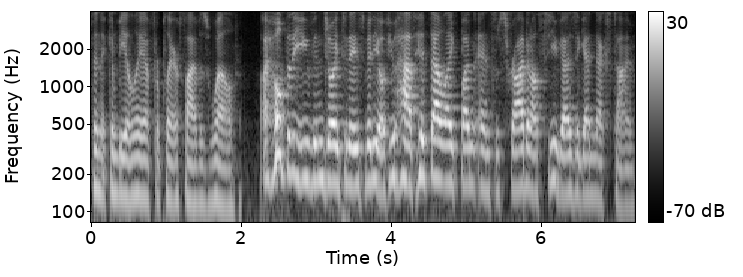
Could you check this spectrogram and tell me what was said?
then it can be a layup for player 5 as well. I hope that you've enjoyed today's video. If you have, hit that like button and subscribe, and I'll see you guys again next time.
